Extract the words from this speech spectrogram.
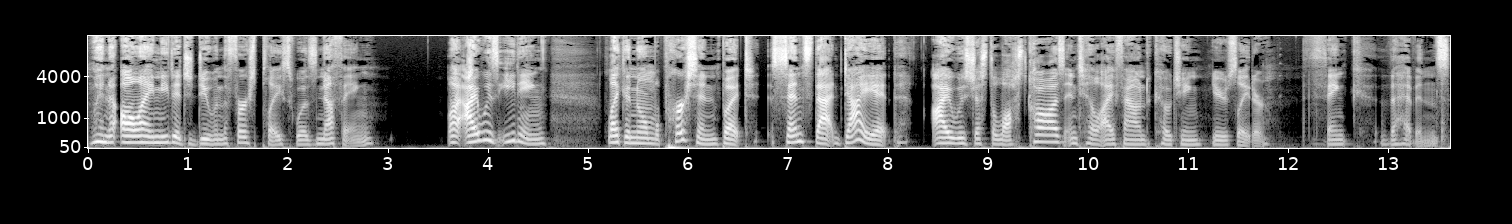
when all I needed to do in the first place was nothing. I was eating like a normal person, but since that diet, I was just a lost cause until I found coaching years later. Thank the heavens.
